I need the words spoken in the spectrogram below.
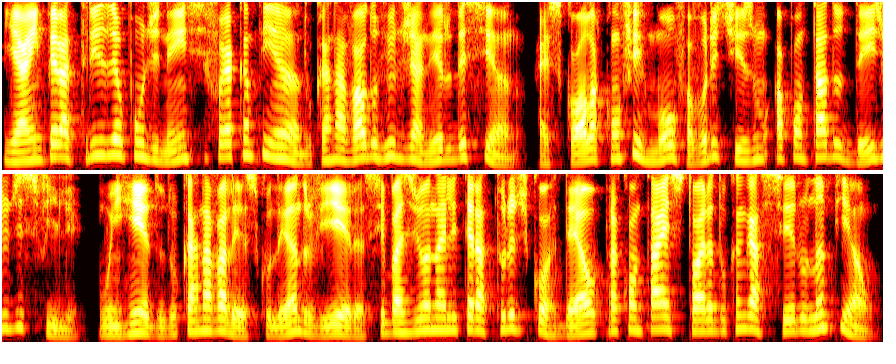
E a Imperatriz Leopoldinense foi a campeã do Carnaval do Rio de Janeiro desse ano. A escola confirmou o favoritismo apontado desde o desfile. O enredo do carnavalesco Leandro Vieira se baseou na literatura de cordel para contar a história do cangaceiro Lampião.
